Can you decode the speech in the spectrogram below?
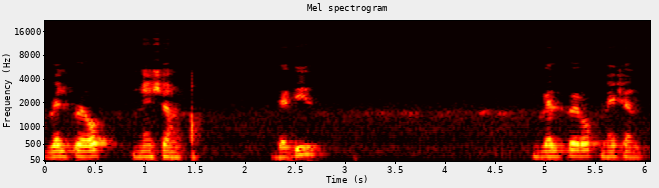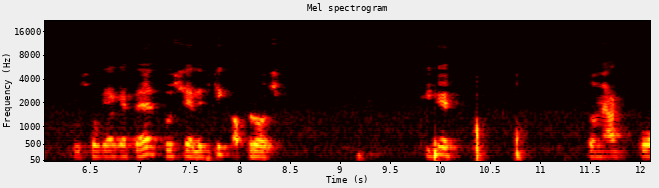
Welfare of nation that is welfare of nation तो उसको क्या कहते हैं? सोशलिस्टिक अप्रोच ठीक है? तो मैं आपको,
